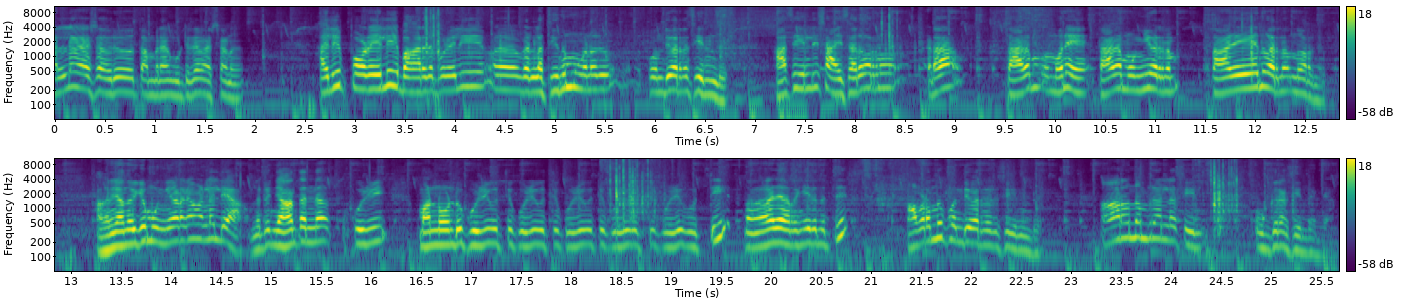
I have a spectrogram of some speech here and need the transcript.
നല്ല വേഷം ഒരു തമ്പുരാൻകുട്ടിയുടെ വേഷമാണ് അതിൽ പുഴയിൽ ഭാരതപ്പുഴയിൽ വെള്ളത്തിൽ നിന്ന് മുങ്ങണ ഒരു പൊന്തി വരുന്ന സീനുണ്ട് ആ സീനിൽ ഷായി സാറ് പറഞ്ഞു എടാ താഴെ മോനെ താഴെ മുങ്ങി വരണം താഴേന്ന് വരണം എന്ന് പറഞ്ഞു. അങ്ങനെ ഞാൻ നോക്കിയാൽ മുങ്ങി കിടക്കാൻ വെള്ളമില്ല. എന്നിട്ട് ഞാൻ തന്നെ കുഴി മണ്ണുകൊണ്ട് കുഴി കുത്തി കുഴി കുത്തി കുഴി കുത്തി കുഴി കുത്തി കുഴി കുത്തി താഴെ ഇറങ്ങിയിരുന്നിട്ട് അവിടെ നിന്ന് പൊന്തി വരുന്ന ഒരു സീനുണ്ട്. ആറാം നമ്പരല്ല സീൻ ഉഗ്രൻ സീൻ തന്നെയാണ്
